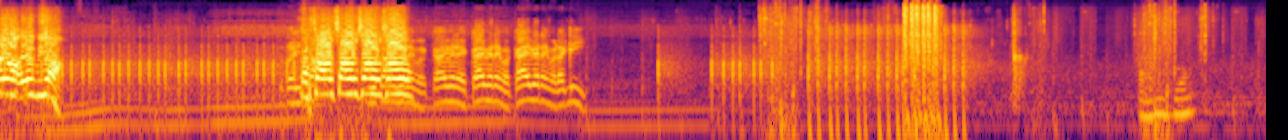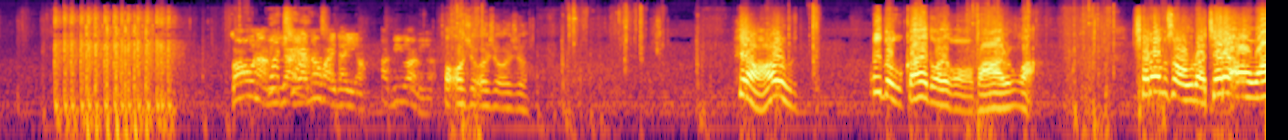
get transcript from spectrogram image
အဲ့တော့အေးမရဆောင်းဆောင်းဆောင်းဆောင်းကိုင်းပြနေကိုင်းပြနေမှာကိုင်းပြနေမှာတကီ အော်ဒီက ကောင်းတာဗျာရတော့ခိုင်တိုင်းအောင်အပြီးပါပြီဟာအော်ရှောအော်ရှောအော်ရှောဟဲ့အောင်ဒီဘက်ကကားရသွားတယ်ကောင်ဘာတော့ကွာချက်တော့မစော်ဘူးလားချက်ရအောင်ဝါ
